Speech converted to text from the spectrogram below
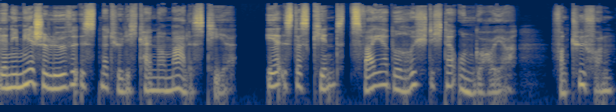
Der nemeische Löwe ist natürlich kein normales Tier. Er ist das Kind zweier berüchtigter Ungeheuer, von Typhon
